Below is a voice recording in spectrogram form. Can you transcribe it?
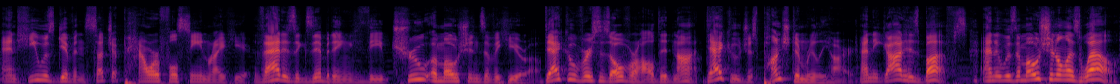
and he was given such a powerful scene right here. That is exhibiting the true emotions of a hero. Deku versus Overhaul did not. Deku just punched him really hard, and he got his buffs, and it was emotional as well.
